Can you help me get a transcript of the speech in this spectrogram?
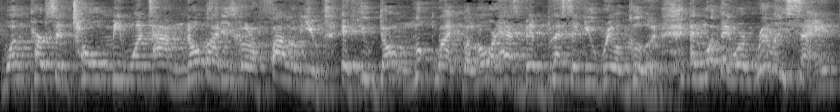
One person told me one time, nobody's going to follow you if you don't look like the Lord has been blessing you real good. And what they were really saying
